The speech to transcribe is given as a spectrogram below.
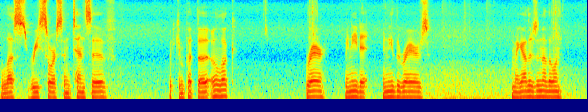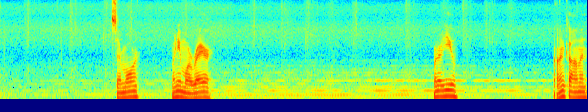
less resource intensive. We can put the... Oh, look. Rare. We need it. We need the rares. Oh my god, there's another one. Is there more? We need more rare. What are you? Uncommon.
